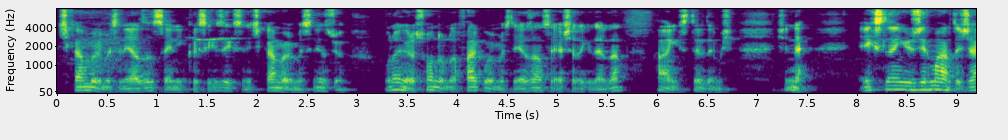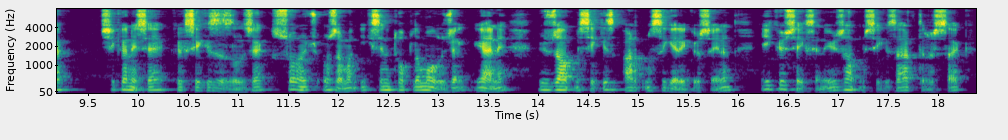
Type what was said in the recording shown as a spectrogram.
çıkan bölmesine yazdığı sayının 48 eksini çıkan bölmesine yazıyor. Buna göre son durumda fark bölmesine yazan sayı aşağıdakilerden hangisidir demiş. Şimdi eksilen 120 artacak. Çıkan ise 48 azalacak. Sonuç o zaman ikisinin toplamı olacak. Yani 168 artması gerekiyor sayının. 280'i 168 arttırırsak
